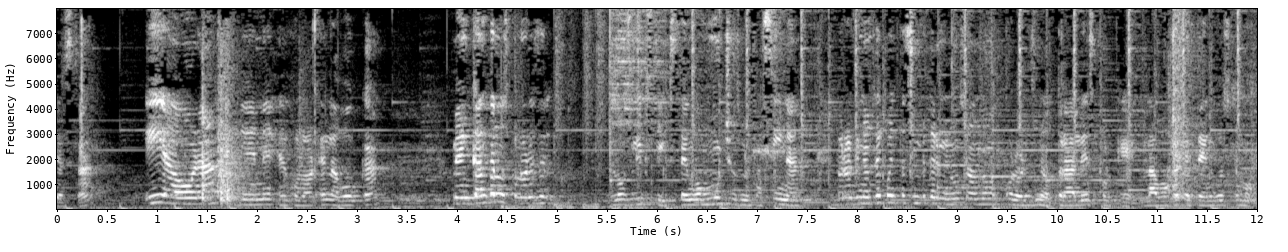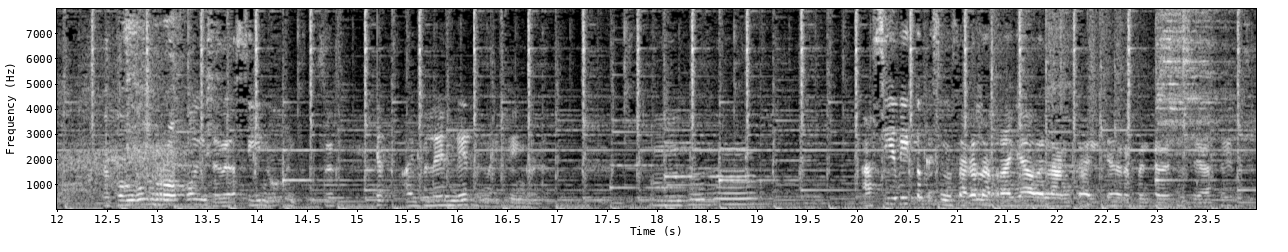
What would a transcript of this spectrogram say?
ya está. Y ahora viene el color en la boca. Me encantan los colores de los lipsticks, tengo muchos, me fascinan. Pero al final de cuentas siempre termino usando colores neutrales porque la boca que tengo es como, me pongo un rojo y se ve así, ¿no? Entonces, I blend it with my finger. Así evito que se nos haga la raya blanca y que de repente a veces se hace,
